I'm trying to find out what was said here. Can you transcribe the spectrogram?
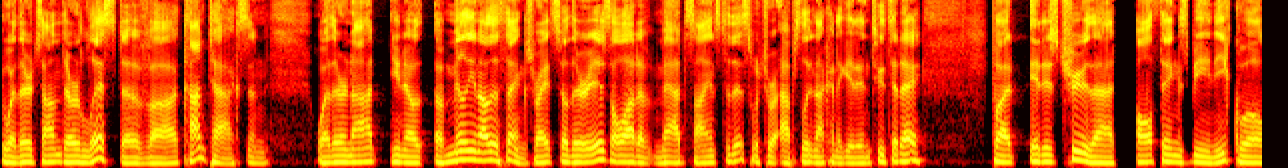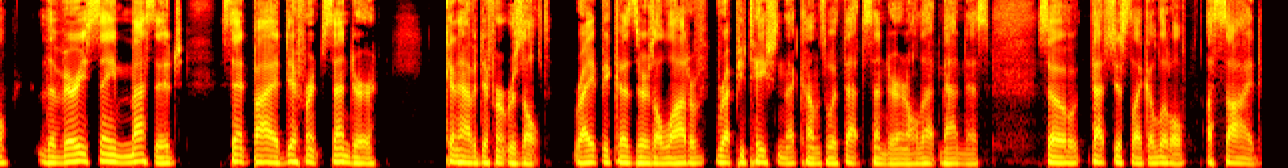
Whether it's on their list of uh, contacts and whether or not, you know, a million other things, right? So there is a lot of mad science to this, which we're absolutely not going to get into today. But it is true that all things being equal, the very same message sent by a different sender can have a different result, right? Because there's a lot of reputation that comes with that sender and all that madness. So that's just like a little aside.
